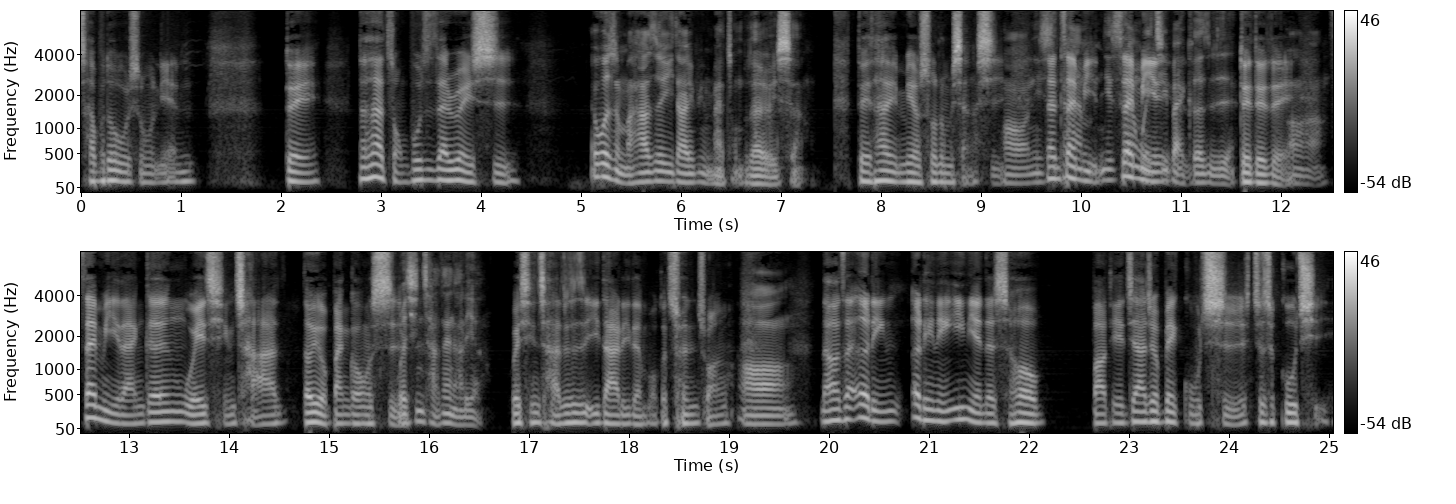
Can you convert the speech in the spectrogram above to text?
差不多五十五年。对，那它的总部是在瑞士。哎，为什么它是意大利品牌，总部在瑞士啊？对，他也没有说那么详细。哦，你在米，你在米维基百科是不是？对对对，哦、在米兰跟维琴察都有办公室。维琴察在哪里啊？维琴察就是意大利的某个村庄。哦，然后在二零二零零一年的时候，宝蝶家就被古驰，就是 Gucci。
